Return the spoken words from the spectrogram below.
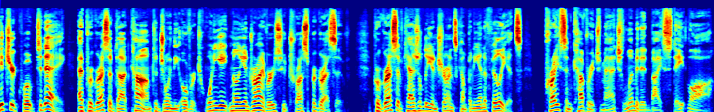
Get your quote today at progressive.com to join the over 28 million drivers who trust Progressive. Progressive Casualty Insurance Company and Affiliates. Price and coverage match limited by state law.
